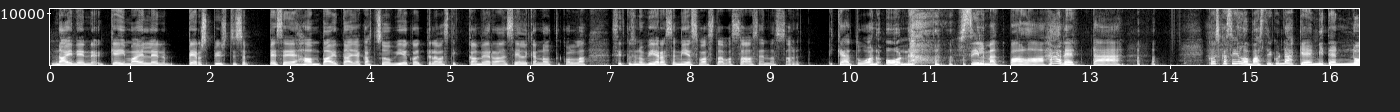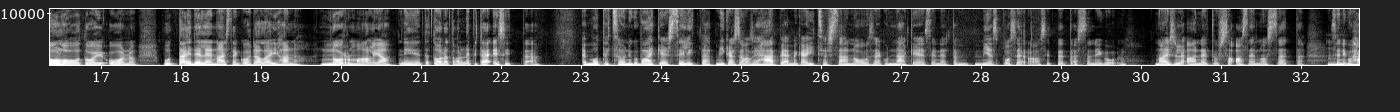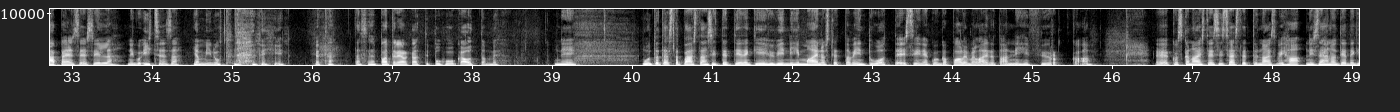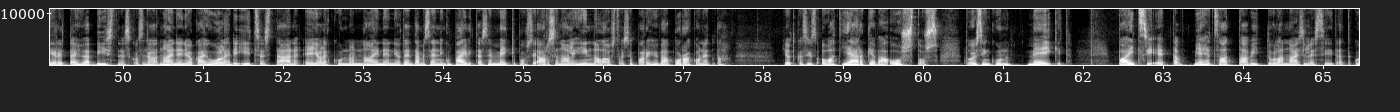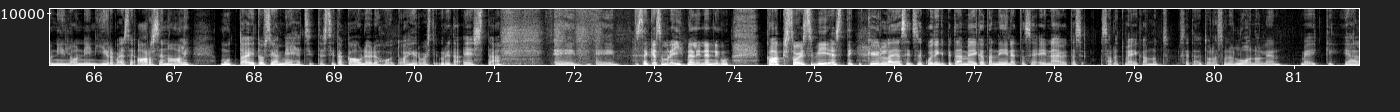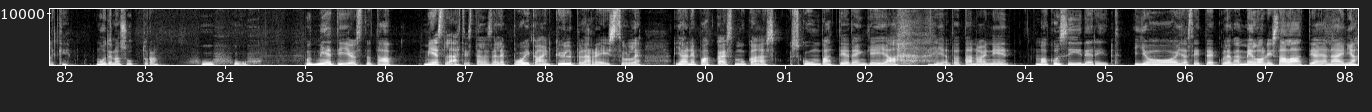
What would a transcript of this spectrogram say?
Nainen keimaillen pers pystyssä pesee hampaita ja katsoo viekoittelevasti kameraan selkänotkolla. Sitten kun se on vieressä mies vastaavassa asennossa on, että mikä tuon on? Silmät palaa, hävettää. Koska silloin vasta kun näkee, miten nolo toi on, mutta edelleen naisten kohdalla ihan normaalia. Niin, että tuolla tavalla ne pitää esittää. Mutta se on niinku vaikea selittää, että mikä se on se häpeä, mikä itsessään nousee, kun näkee sen, että mies poseraa sitten tässä niinku naisille annetussa asennossa, että mm. se niinku häpeisee sillä niinku itsensä ja minut. niin, että tässä se patriarkaatti puhuu kauttamme. Niin. Mutta tästä päästään sitten tietenkin hyvin niihin mainostettaviin tuotteisiin ja kuinka paljon me laitetaan niihin fyrkkaa – koska naisten sisäistetty naisviha, niin sehän on tietenkin erittäin hyvä bisnes, koska mm-hmm. nainen, joka ei huolehdi itsestään, ei ole kunnon nainen. Joten tämmöisen niin päivittäisen meikkipussiarsenaalin hinnalla ostaisi jo pari hyvää porakonetta, jotka siis ovat järkevä ostos, toisin kuin meikit. Paitsi, että miehet saattaa vittuilla naisille siitä, että kun niillä on niin hirveä se arsenaali, mutta ei tosiaan miehet sitten sitä kauneudenhoitoa hirveästi yritä estää. Ei, ei. Sekin on semmoinen ihmeellinen niin kuin kaksoisviesti. Kyllä, ja sitten se kuitenkin pitää meikata niin, että se ei näy, että se, sä olet meikannut. Se täytyy olla semmoinen luonnollinen meikki, jälki. Muuten on suttura. Huhhuh. Mutta mieti, jos tota, mies lähtisi tällaiselle poikain kylpyläreissulle ja ne pakkaisi mukaan skumpat tietenkin ja, ja tota noin niin, Makusiiderit. Joo, ja sitten kuule vähän melonisalaattia ja näin. Ja,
